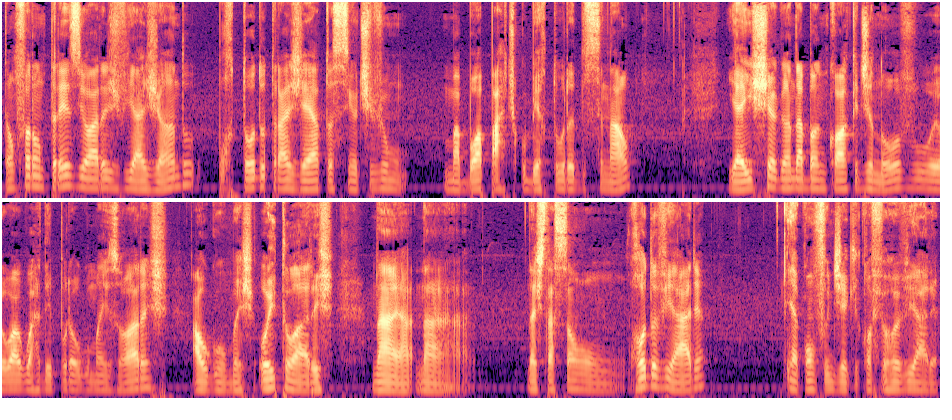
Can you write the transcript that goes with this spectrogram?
Então foram 13 horas viajando. Por todo o trajeto, assim, eu tive um, uma boa parte de cobertura do sinal. E aí, chegando a Bangkok de novo, eu aguardei por algumas horas algumas, 8 horas na, na, na estação rodoviária. Ia confundir aqui com a ferroviária.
